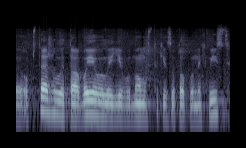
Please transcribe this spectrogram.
е, обстежили та виявили її в одному з таких затоплених місць.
